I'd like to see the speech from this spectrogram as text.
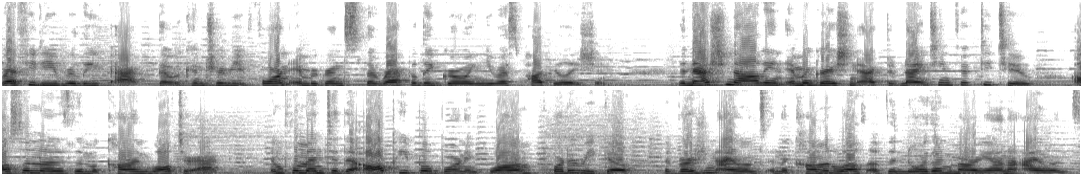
Refugee Relief Act that would contribute foreign immigrants to the rapidly growing U.S. population. The Nationality and Immigration Act of 1952, also known as the McCarran-Walter Act, implemented that all people born in Guam, Puerto Rico, the Virgin Islands, and the Commonwealth of the Northern Mariana Islands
